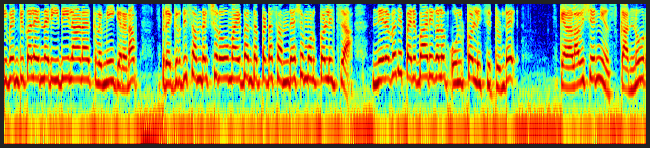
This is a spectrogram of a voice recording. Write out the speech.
ഇവന്റുകൾ എന്ന രീതിയിലാണ് ക്രമീകരണം. പ്രകൃതി സംരക്ഷണവുമായി ബന്ധപ്പെട്ട സന്ദേശം ഉൾക്കൊള്ളിച്ച നിരവധി പരിപാടികളും ഉൾക്കൊള്ളിച്ചിട്ടുണ്ട്. Kerala vision news Kannur.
